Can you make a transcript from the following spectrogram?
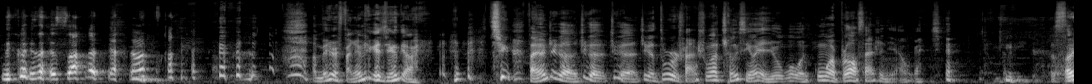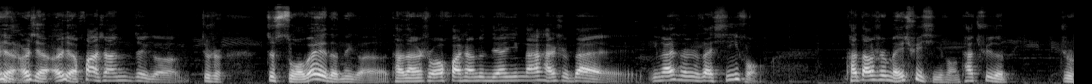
你可以在三个点上啊，没事，反正这个景点儿，这反正这个这个这个这个都市传说成型也就我我估摸不到三十年，我感觉。而且而且而且华山这个就是这所谓的那个，他当时说华山论剑应该还是在应该算是在西峰，他当时没去西峰，他去的就是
